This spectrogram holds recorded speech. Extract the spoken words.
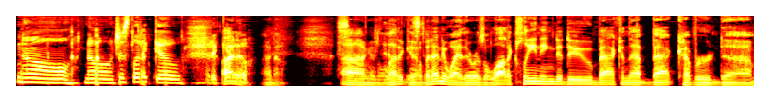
No, no, just let it go. Let it go. I know. I know. Uh, I'm going to let it go. But anyway, there was a lot of cleaning to do back in that back covered uh,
